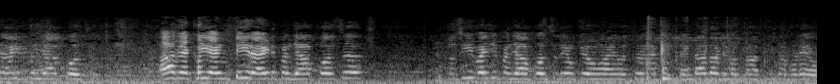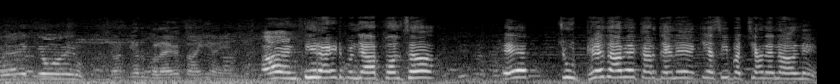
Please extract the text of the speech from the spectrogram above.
ਰਾਈਟ ਪੰਜਾਬ ਪੁਲਿਸ। ਆਹ ਦੇਖੋ ਜੀ ਐਂਟੀ ਰਾਈਟ ਪੰਜਾਬ ਪੁਲਿਸ। ਤੁਸੀਂ ਬਾਈ ਜੀ ਪੰਜਾਬ ਪੁਲਿਸ ਦੇ ਹੋ ਕਿਉਂ ਆਏ ਹੋ? ਇੱਥੇ ਆਹ ਡੰਡਾ ਤੁਹਾਡੇ ਕੋਲ ਪਲਾਸਟਿਕ ਦਾ ਫੜਿਆ ਹੋਇਆ ਇਹ ਕਿਉਂ ਆਏ ਹੋ? ਯਾਰ ਬੁਲਾਇਆ ਤਾਂ ਹੀ ਆਏ ਹਾਂ। ਆ ਐਂਟੀ ਰਾਈਟ ਪੰਜਾਬ ਪੁਲਿਸ ਇਹ ਝੂਠੇ ਦਾਅਵੇ ਕਰਦੇ ਨੇ ਕਿ ਅਸੀਂ ਬੱਚਿਆਂ ਦੇ ਨਾਲ ਨੇ।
